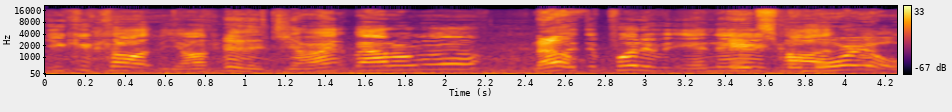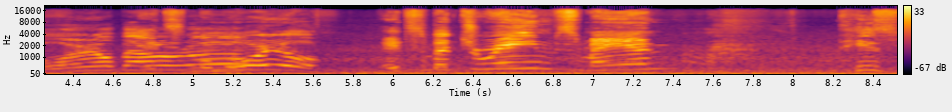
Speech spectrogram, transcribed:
You could call it the Andre the Giant Battle Royal. No. But to put him in there It's and call memorial. it Memorial Battle it's Royal. memorial. It's my dreams, man. His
